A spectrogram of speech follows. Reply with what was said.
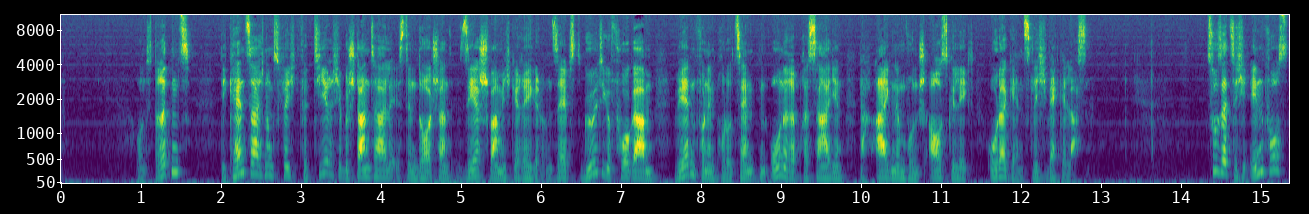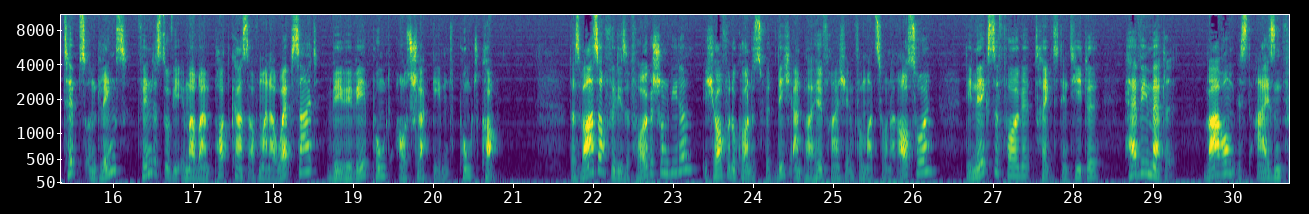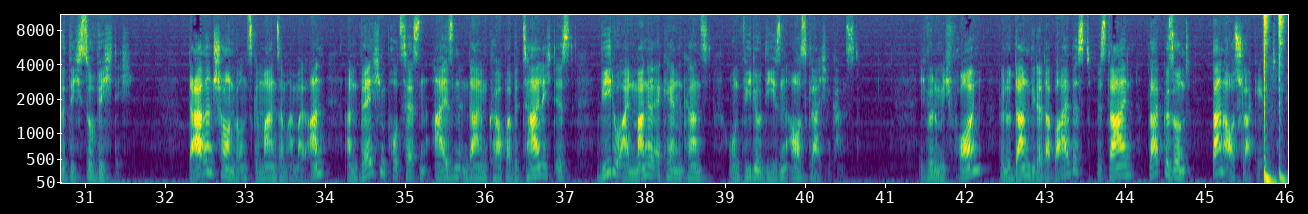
Und drittens, die Kennzeichnungspflicht für tierische Bestandteile ist in Deutschland sehr schwammig geregelt und selbst gültige Vorgaben werden von den Produzenten ohne Repressalien nach eigenem Wunsch ausgelegt oder gänzlich weggelassen. Zusätzliche Infos, Tipps und Links findest du wie immer beim Podcast auf meiner Website www.ausschlaggebend.com. Das war's auch für diese Folge schon wieder. Ich hoffe, du konntest für dich ein paar hilfreiche Informationen herausholen. Die nächste Folge trägt den Titel Heavy Metal. Warum ist Eisen für dich so wichtig? Darin schauen wir uns gemeinsam einmal an, an welchen Prozessen Eisen in deinem Körper beteiligt ist, wie du einen Mangel erkennen kannst und wie du diesen ausgleichen kannst. Ich würde mich freuen, wenn du dann wieder dabei bist. Bis dahin, bleib gesund, dein Ausschlaggebend.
